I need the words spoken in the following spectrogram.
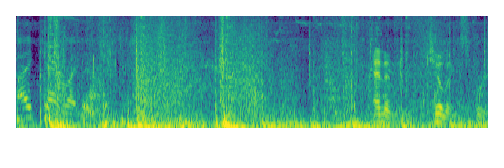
I can't right now. Enemy killing spree.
